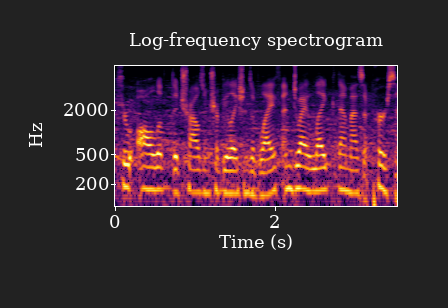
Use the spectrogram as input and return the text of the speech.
through all of the trials and tribulations of life? And do I like them as a person?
